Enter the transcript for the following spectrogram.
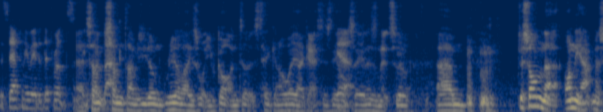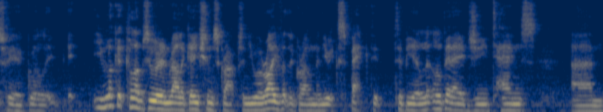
it's definitely made a difference. Yeah, some, sometimes you don't realise what you've got until it's taken away. I guess is the yeah. old saying, isn't it? So, um, just on that, on the atmosphere, Gwyl, it, it, you look at clubs who are in relegation scraps, and you arrive at the ground and you expect it to be a little bit edgy, tense, um,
